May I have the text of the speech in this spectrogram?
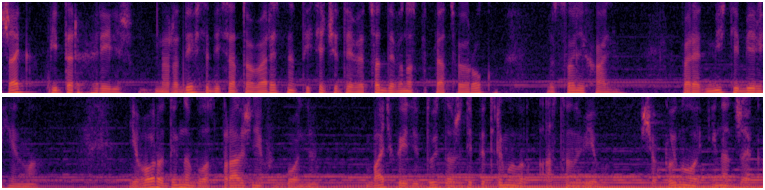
Джек Пітер Гріліш народився 10 вересня 1995 року в Солі Халі, передмісті Біргінма. Його родина була справжньою футбольною. Батько і дідусь завжди підтримували Астон Віллу, що вплинуло і на Джека.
